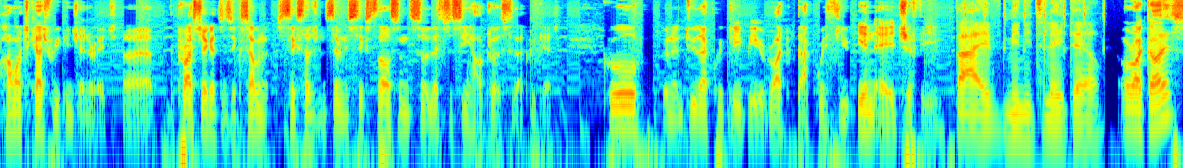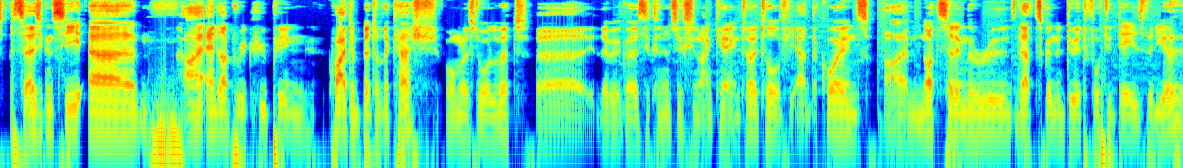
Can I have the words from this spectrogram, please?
how much cash we can generate. Uh, the price check is 676,000, so let's just see how close to that we get. Cool, gonna do that quickly, be right back with you in a jiffy. Five minutes later. Alright guys, so as you can see, um, I ended up recouping quite a bit of the cash, almost all of it. Uh, there we go, 669k in total if you add the coins. I'm not selling the runes, that's going to do it for today's video.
